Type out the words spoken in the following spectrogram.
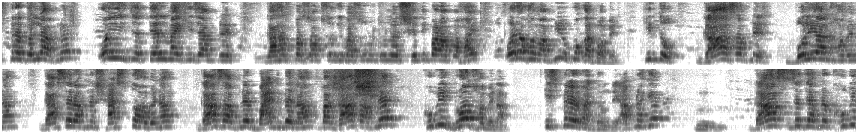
স্প্রে করলে আপনার ওই যে তেল মাইখি যে আপনার গা হাত পা চকচকি বা চুল টুলের সেতি পাড়া হয় ওই রকম আপনি উপকার পাবেন। কিন্তু গাছ আপনার বলিয়ান হবে না, গাছের আপনার স্বাস্থ্য হবে না, গাছ আপনার বাঁচবে না বা গাছ আপনার খুবই গ্রোথ হবে না। স্প্রের মাধ্যম দিয়ে আপনাকে গাছ যাতে আপনার খুবই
